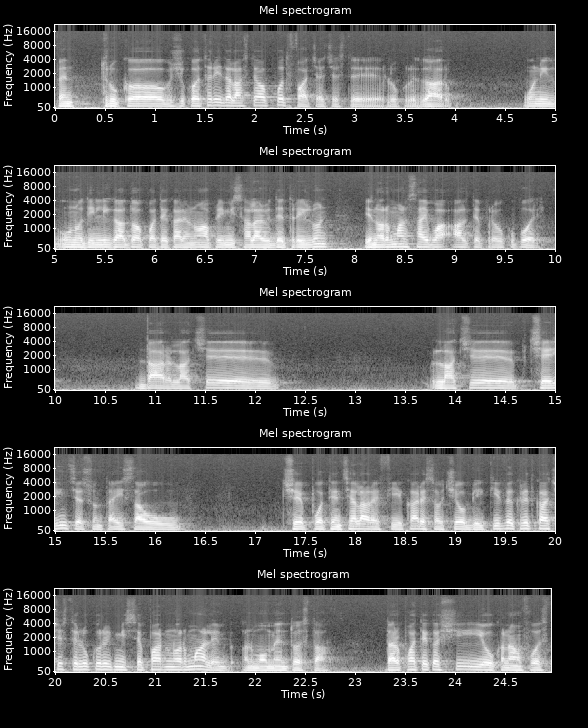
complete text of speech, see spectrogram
Pentru că jucătorii de la Steaua pot face aceste lucruri, dar unii, unul din Liga a doua, poate care nu a primit salariul de 3 luni, e normal să aibă alte preocupări. Dar la ce, la ce cerințe sunt aici sau ce potențial are fiecare sau ce obiective, cred că aceste lucruri mi se par normale în momentul ăsta. Dar poate că și eu când am fost,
